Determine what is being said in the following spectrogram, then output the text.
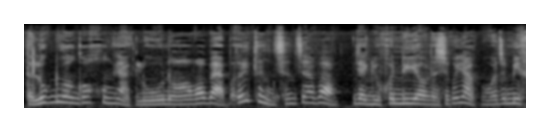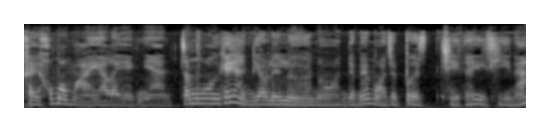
แต่ลูกดวงก็คงอยากรู้เนาะว่าแบบเอ้ยถึงฉันจะแบบอยากอยู่คนเดียวแต่ฉันก็อยากรู้ว่าจะมีใครเข้ามาไหมอะไรอย่างเงี้ยจำงอนแค่อย่างเดียวเลยเลยเนาะเดี๋ยวแม่หมอจะเปิดเช็คให้อีกทีนะ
